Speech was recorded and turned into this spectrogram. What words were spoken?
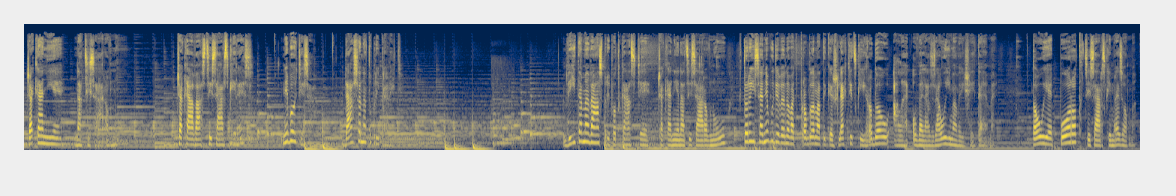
Čakanie na cisárovnú. Čaká vás cisársky rez? Nebojte sa, dá sa na to pripraviť. Vítame vás pri podcaste Čakanie na cisárovnú, ktorý sa nebude venovať problematike šľachtických rodov, ale oveľa zaujímavejšej téme. Tou je pôrod cisárskym rezom –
